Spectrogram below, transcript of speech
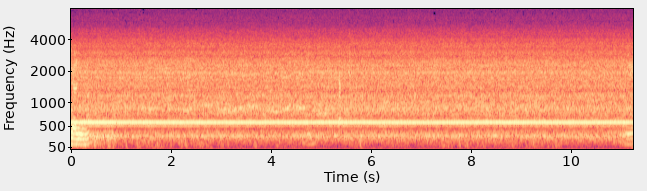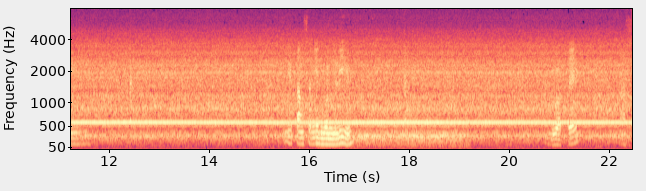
35 tangsennya 2 mili ya 2T AC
